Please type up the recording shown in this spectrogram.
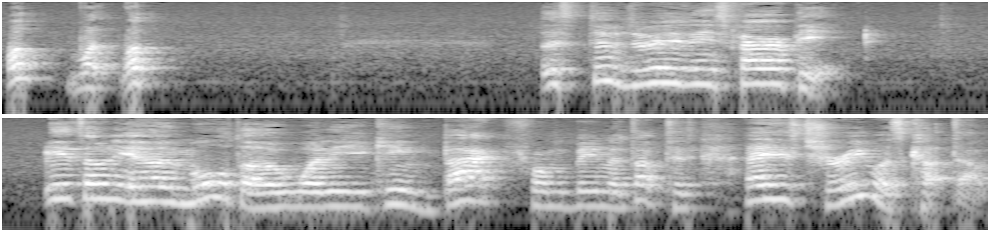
What? What? What? This dude really needs therapy. It's only hurt more though when he came back from being adopted and his tree was cut down.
